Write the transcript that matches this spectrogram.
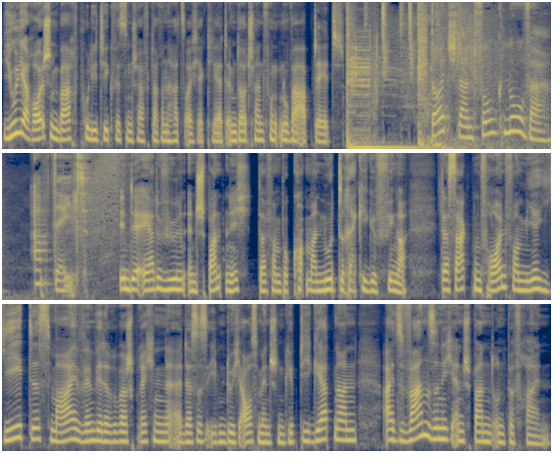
Julia Reuschenbach, Politikwissenschaftlerin, hat es euch erklärt im Deutschlandfunk Nova Update. Deutschlandfunk Nova Update. In der Erde wühlen entspannt nicht, davon bekommt man nur dreckige Finger. Das sagt ein Freund von mir jedes Mal, wenn wir darüber sprechen, äh, dass es eben durchaus Menschen gibt, die Gärtnern als wahnsinnig entspannt und befreien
